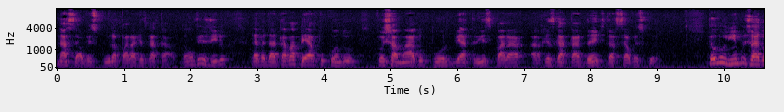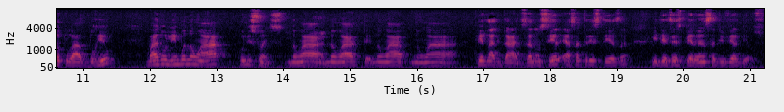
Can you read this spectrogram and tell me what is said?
na selva escura, para resgatá-lo. Então o Virgílio, na verdade, estava perto quando foi chamado por Beatriz para resgatar Dante da selva escura. Então no limbo já é do outro lado do rio, mas no limbo não há punições, não há, não há, não há, não há penalidades, a não ser essa tristeza e desesperança de ver Deus.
